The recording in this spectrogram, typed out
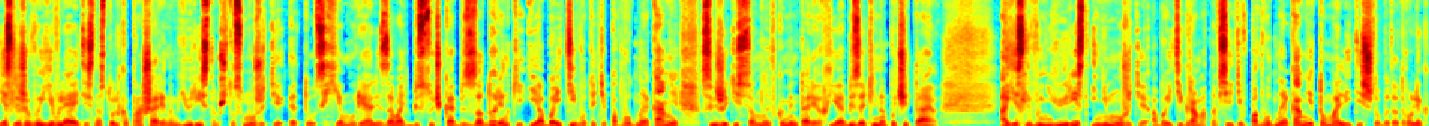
Если же вы являетесь настолько прошаренным юристом, что сможете эту схему реализовать без сучка, без задоринки и обойти вот эти подводные камни, свяжитесь со мной в комментариях, я обязательно почитаю. А если вы не юрист и не можете обойти грамотно все эти подводные камни, то молитесь, чтобы этот ролик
